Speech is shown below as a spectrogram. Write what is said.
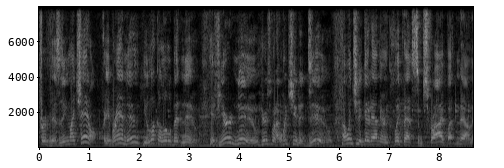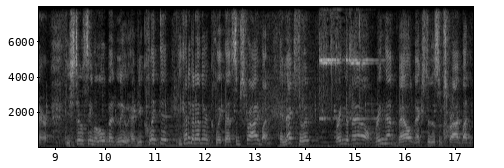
for visiting my channel. Are you brand new? You look a little bit new. If you're new here's what I want you to do. I want you to go down there and click that subscribe button down there. You still seem a little bit new. Have you clicked it? You gotta go down there and click that subscribe button. And next to it ring the bell. Ring that bell next to the subscribe button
